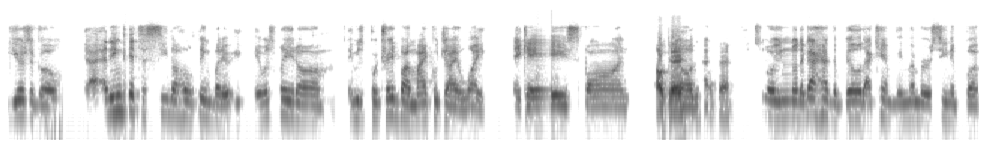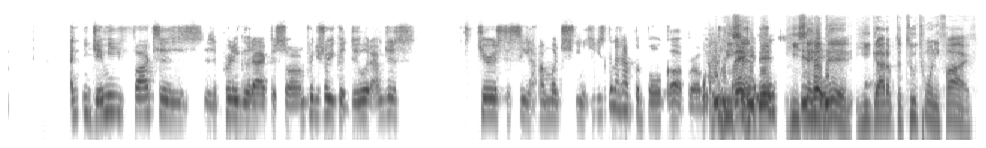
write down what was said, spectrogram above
years ago. I, I didn't get to see the whole thing, but it it was played. Um, it was portrayed by Michael Jai White, aka Spawn. Okay. You know, that- Okay. so you know the guy had the build. I can't remember seeing it, but I think Jamie Foxx is is a pretty good actor, so I'm pretty sure he could do it. I'm just curious to see how much you know, he's gonna have to bulk up, bro. Well, he He said- he did. he he said said he he- did. He got up to 225.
